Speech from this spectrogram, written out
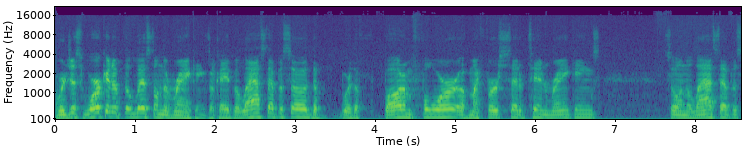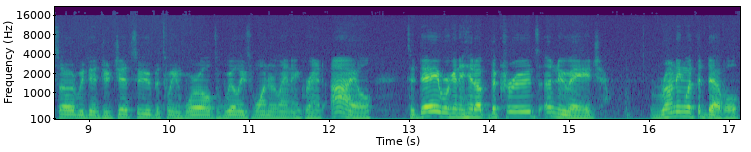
we're just working up the list on the rankings. Okay, the last episode the, were the bottom four of my first set of 10 rankings. So on the last episode, we did Jiu Jitsu, Between Worlds, Willy's Wonderland, and Grand Isle. Today, we're going to hit up The Croods, A New Age, Running with the Devil,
